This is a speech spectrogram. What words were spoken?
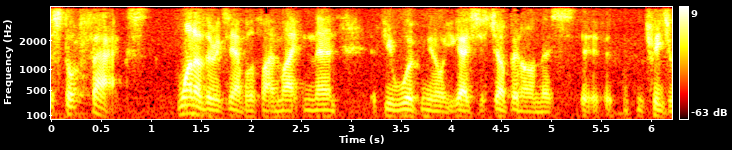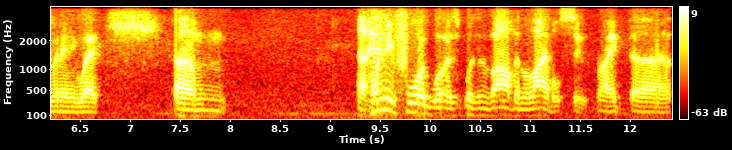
to store facts. One other example, if I might, and then if you would, you know, you guys just jump in on this if it intrigues you in any way. Um, uh, Henry Ford was was involved in a libel suit, right, uh,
